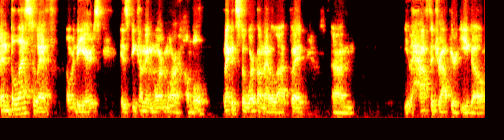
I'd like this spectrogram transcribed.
been blessed with over the years is becoming more and more humble. And I could still work on that a lot, but um, you have to drop your ego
